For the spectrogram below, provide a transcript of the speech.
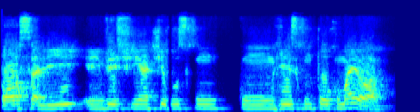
possa ali investir em ativos com, com um risco um pouco maior.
